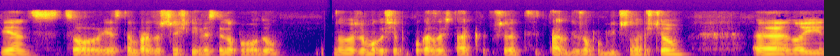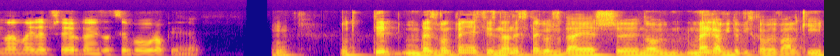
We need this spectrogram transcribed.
więc co, jestem bardzo szczęśliwy z tego powodu no, że mogę się pokazać tak przed tak dużą publicznością. E, no i na najlepszej organizacji w Europie. Nie? Mhm. No ty bez wątpienia jesteś znany z tego, że dajesz y, no, mega widowiskowe walki.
